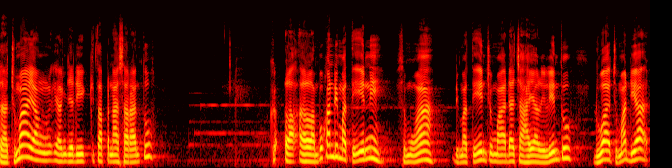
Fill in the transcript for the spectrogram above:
Nah cuma yang yang jadi kita penasaran tuh lampu kan dimatiin nih semua. Dimatiin cuma ada cahaya lilin tuh dua. Cuma dia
